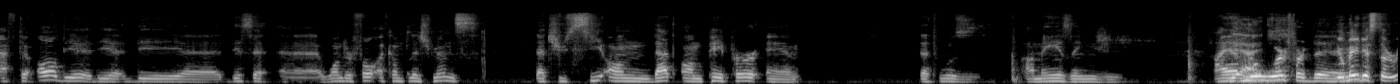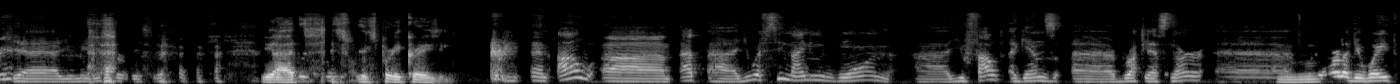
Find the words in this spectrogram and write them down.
after all the the the uh, this uh, uh, wonderful accomplishments that you see on that on paper and that was amazing. I have Yeah, no word for the You made history? yeah you made history. yeah it's it's it's pretty crazy and how um, at uh, UFC 91 uh, you fought against uh, Brock Lesnar uh, for Mhm. the World Heavyweight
